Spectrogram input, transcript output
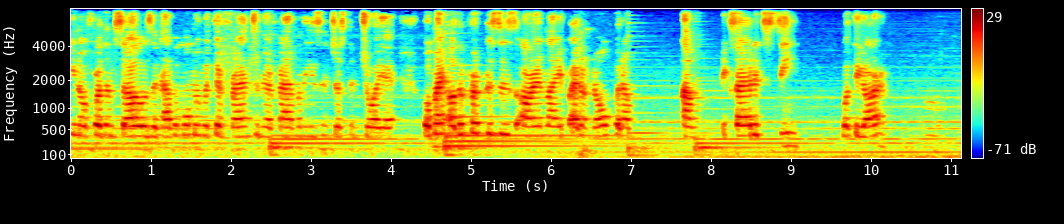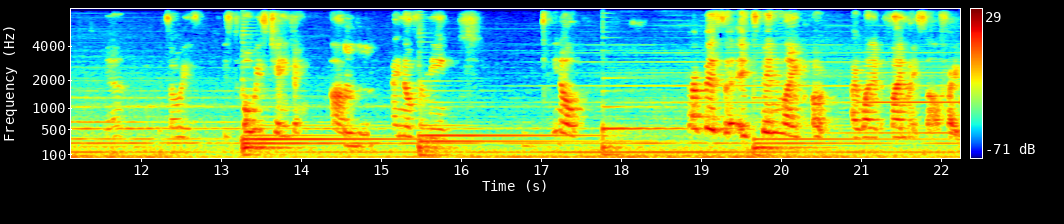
you know, for themselves and have a moment with their friends and their families and just enjoy it. What my other purposes are in life, I don't know, but I'm I'm excited to see what they are. It's always it's always changing. Um, I know for me, you know, purpose. It's been like oh, I wanted to find myself. I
